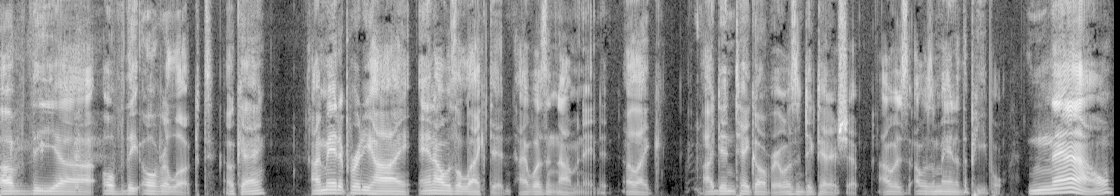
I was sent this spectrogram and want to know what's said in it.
of the uh of the overlooked, okay? I made it pretty high and I was elected. I wasn't nominated. Like I didn't take over. It wasn't dictatorship. I was I was a man of the people. Now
